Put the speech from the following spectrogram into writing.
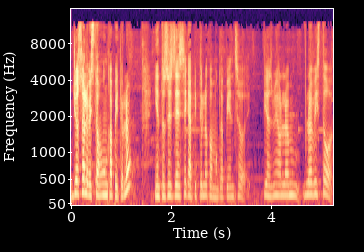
yo solo he visto un capítulo y entonces de ese capítulo como que pienso, Dios mío, lo, he- lo he visto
